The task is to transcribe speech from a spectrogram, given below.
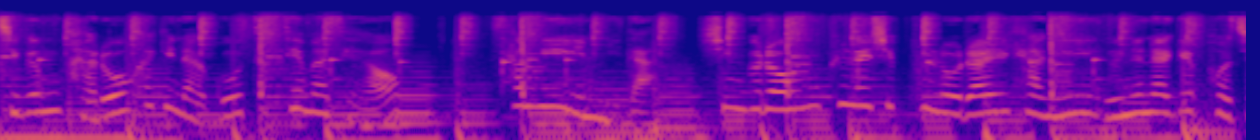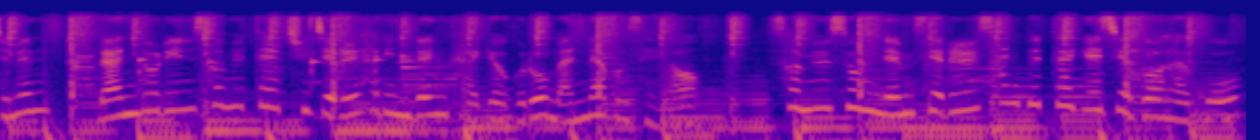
지금 바로 확인하고 득템하세요. 3위입니다. 싱그러운 클래식 플로랄 향이 은은하게 퍼지는 란도린 섬유탈 취재를 할인된 가격으로 만나보세요. 섬유 속 냄새를 산뜻하게 제거하고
